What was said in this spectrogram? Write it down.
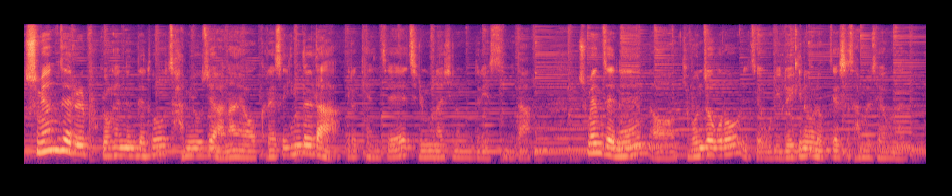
수면제를 복용했는데도 잠이 오지 않아요. 그래서 힘들다. 이렇게 이제 질문하시는 분들이 있습니다. 수면제는 어, 기본적으로 이제 우리 뇌 기능을 억제해서 잠을 재우는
